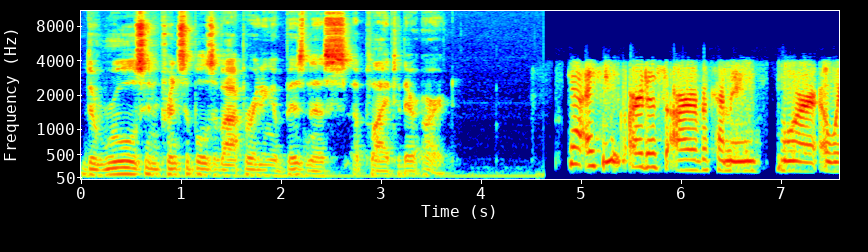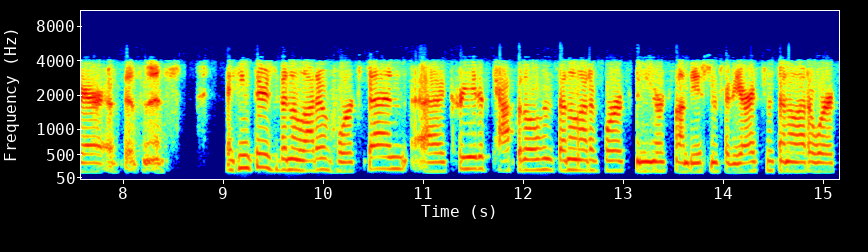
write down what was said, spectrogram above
the rules and principles of operating a business apply to their art? Yeah, I think artists are becoming more aware of business. I think there's been a lot of work done. Uh, Creative Capital has done a lot of work. The New York Foundation for the Arts has done a lot of work.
